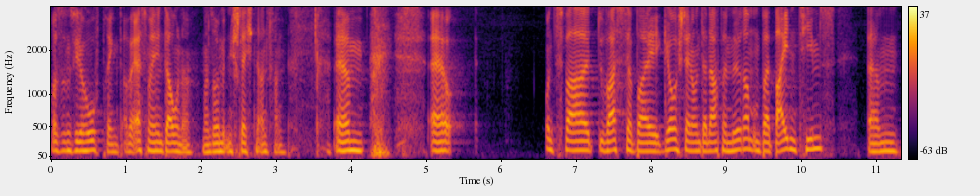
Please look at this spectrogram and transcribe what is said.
was uns wieder hochbringt. Aber erstmal den Downer. Man soll mit einem schlechten anfangen. Ähm, äh, und zwar, du warst ja bei Gerolsteiner und danach bei Milram und bei beiden Teams ähm,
